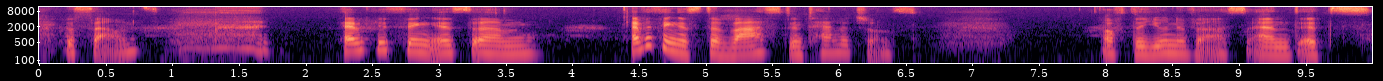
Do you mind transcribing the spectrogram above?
the sounds. Everything is, um, everything is the vast intelligence of the universe and it's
